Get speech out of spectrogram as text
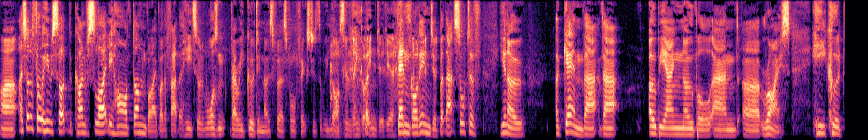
Uh, I sort of thought he was sort of kind of slightly hard done by by the fact that he sort of wasn't very good in those first four fixtures that we lost, And then got But injured, yeah. Then got injured, but that sort of, you know, again that that Obiang, Noble, and uh, Rice, he could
